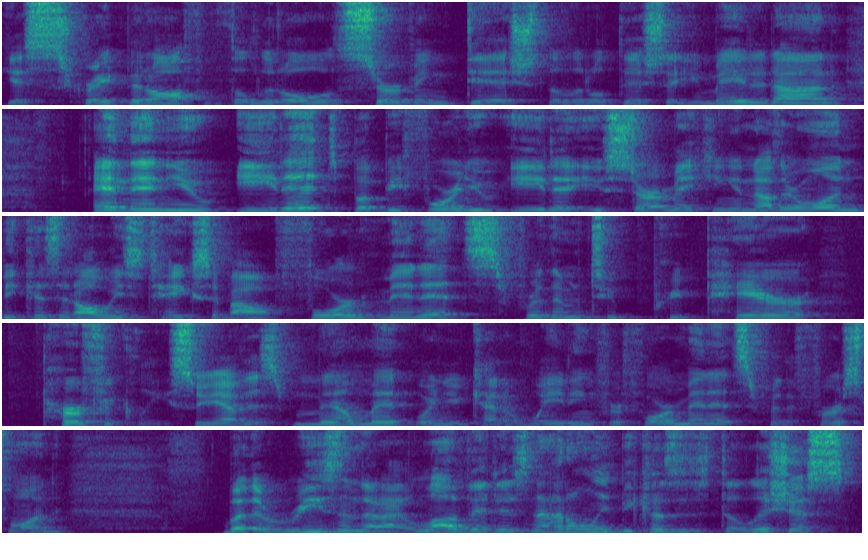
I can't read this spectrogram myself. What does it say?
You scrape it off of the little serving dish the little dish that you made it on and then you eat it but before you eat it you start making another one because it always takes about four minutes for them to prepare perfectly. So you have this moment when you're kind of waiting for four minutes for the first one. But the reason that i love it is not only because it's delicious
